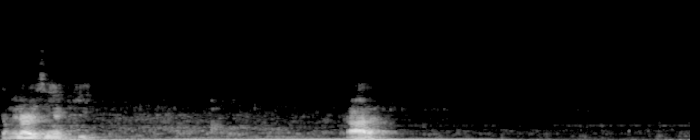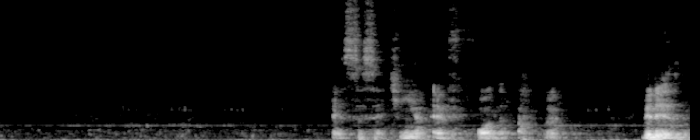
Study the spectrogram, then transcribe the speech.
Tá melhorzinho aqui. Cara. Essa setinha é foda. Beleza.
